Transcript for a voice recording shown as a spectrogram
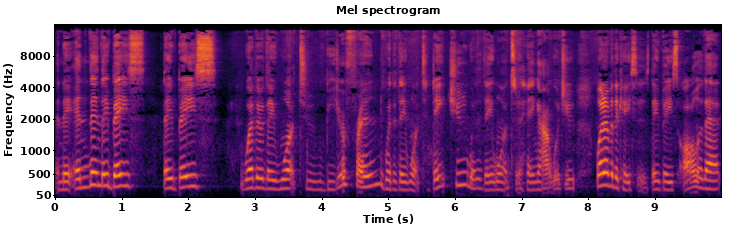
And they and then they base they base whether they want to be your friend whether they want to date you whether they want to hang out with you whatever the case is they base all of that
